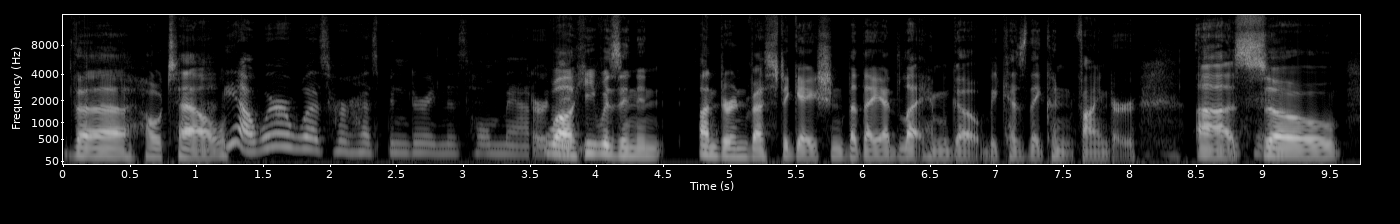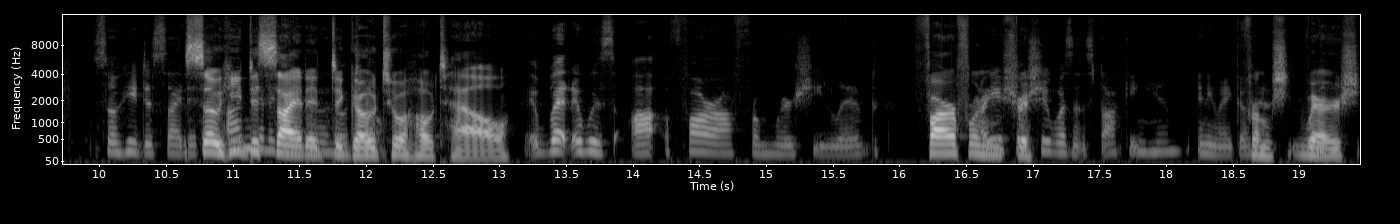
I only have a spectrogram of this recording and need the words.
the hotel. Yeah, where was her husband during this whole matter? Well, he was in, in under investigation, but they had let him go because they couldn't find her. Uh, So, so he decided. so "I'm he gonna go decided to a go hotel." to a hotel But it was uh, far off from where she lived. far from Are you sure she wasn't stalking him? Anyway, go from sh- where sh-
